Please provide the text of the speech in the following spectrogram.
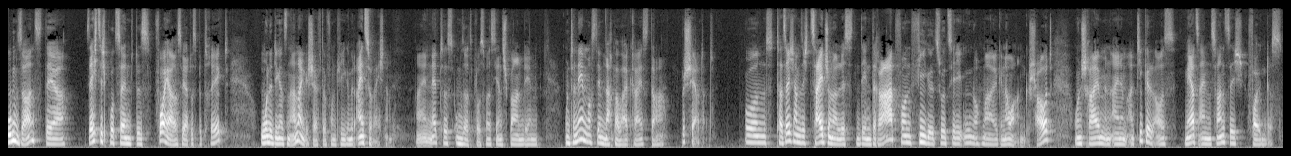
Umsatz, der 60 Prozent des Vorjahreswertes beträgt, ohne die ganzen anderen Geschäfte von Fiege mit einzurechnen. Ein nettes Umsatzplus, was Jens Spahn den Unternehmen aus dem Nachbarwahlkreis da beschert hat. Und tatsächlich haben sich Zeitjournalisten den Draht von Fiege zur CDU nochmal genauer angeschaut und schreiben in einem Artikel aus März 21 folgendes.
